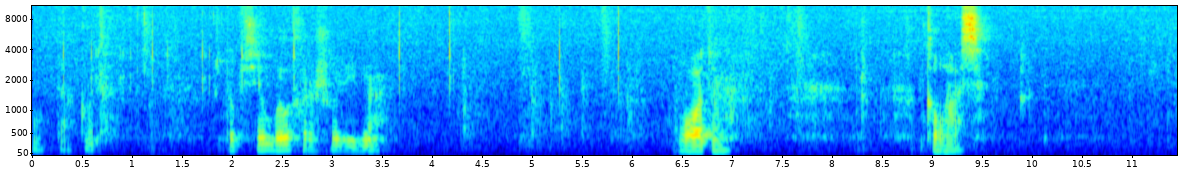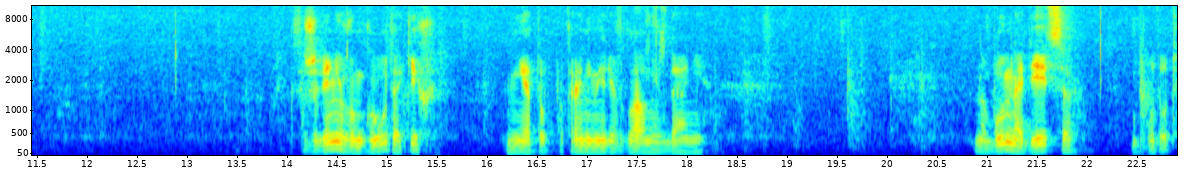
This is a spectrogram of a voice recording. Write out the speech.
Вот так вот. Чтобы всем было хорошо видно. Вот он. Класс. К сожалению, в МГУ таких нету, по крайней мере в главном здании. Но будем надеяться, будут.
